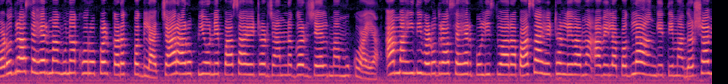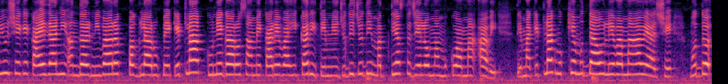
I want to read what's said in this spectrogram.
વડોદરા શહેરમાં ગુનાખોરો પર કડક પગલાં, ચાર આરોપીઓને પાસા હેઠળ જામનગર જેલમાં મુકવાયા. આ માહિતી વડોદરા શહેર પોલીસ દ્વારા પાસા હેઠળ લેવામાં આવેલા પગલાં અંગે તેમાં દર્શાવ્યું છે કે કાયદાની અંદર નિવારક પગલાં રૂપે કેટલાક ગુનેગારો સામે કાર્યવાહી કરી તેમને જુદી જુદી મધ્યસ્થ જેલોમાં મૂકવામાં આવે. તેમાં કેટલાક મુખ્ય મુદ્દાઓ લેવામાં આવ્યા છે. મુદ્દો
